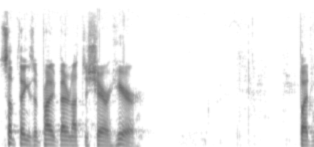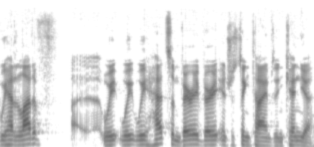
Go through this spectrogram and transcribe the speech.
Some things are probably better not to share here. But we had a lot of, uh, we, we, we had some very, very interesting times in Kenya.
